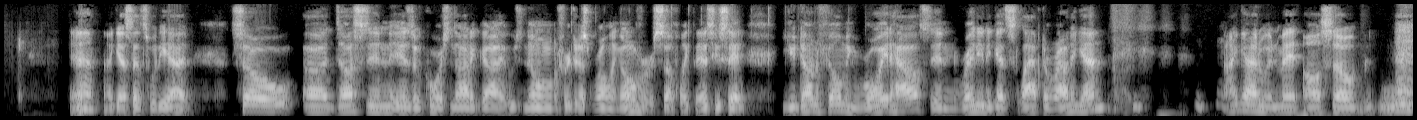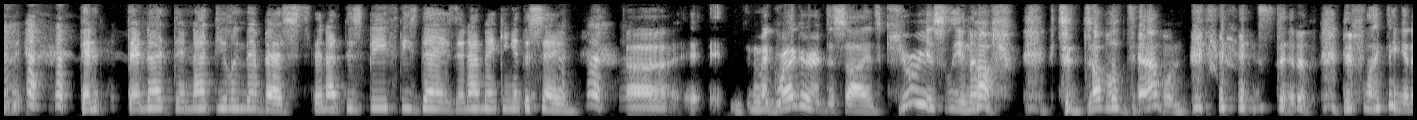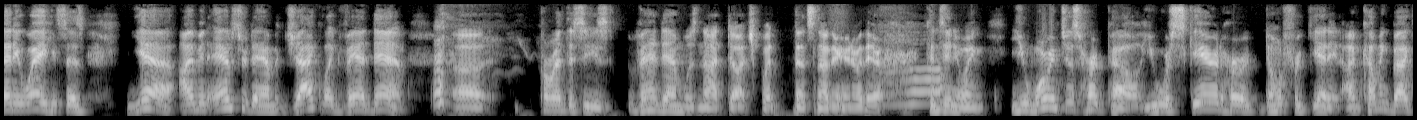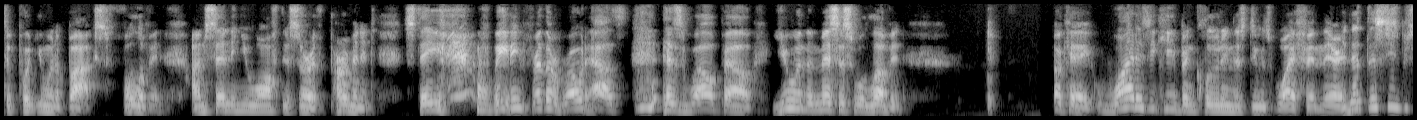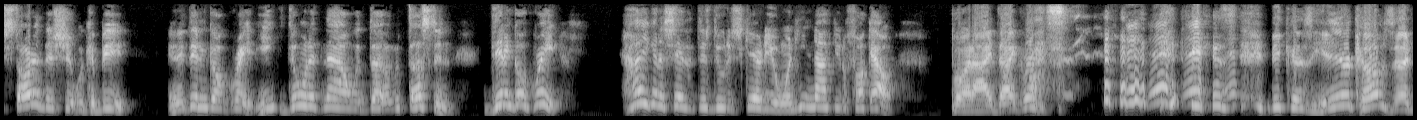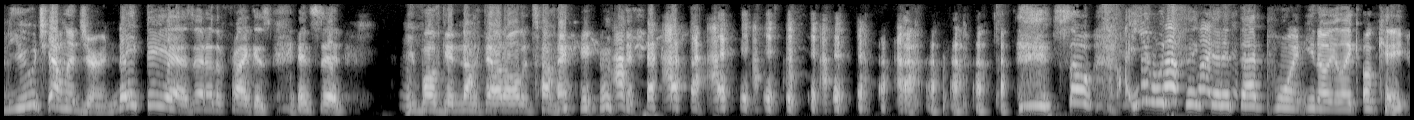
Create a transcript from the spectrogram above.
yeah, I guess that's what he had. So uh, Dustin is, of course, not a guy who's known for just rolling over or stuff like this. He said, "You done filming Road House and ready to get slapped around again?" I got to admit, also, then they're not they're not dealing their best. They're not this beef these days. They're not making it the same. Uh, McGregor decides, curiously enough, to double down instead of deflecting in any way. He says, "Yeah, I'm in Amsterdam, Jack like Van Dam." Uh, parentheses, Van Dam was not Dutch, but that's neither here nor there. Continuing, you weren't just hurt, pal. You were scared, hurt. Don't forget it. I'm coming back to put you in a box full of it. I'm sending you off this earth, permanent. Stay waiting for the roadhouse as well, pal. You and the missus will love it. Okay, why does he keep including this dude's wife in there? That this he started this shit with Khabib, and it didn't go great. He's doing it now with, uh, with Dustin. Didn't go great. How are you gonna say that this dude is scared of you when he knocked you the fuck out? But I digress. because, because here comes a new challenger. Nate Diaz out of the fracas and said, You both get knocked out all the time. so you would think that at that point, you know, you're like, okay,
